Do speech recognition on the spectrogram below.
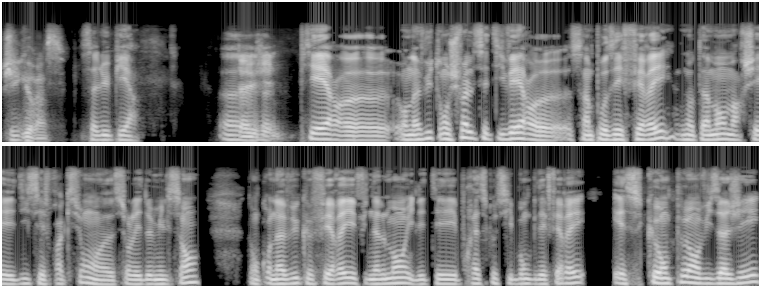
Gilles Gurins. Salut Pierre. Euh. Pierre, euh, on a vu ton cheval cet hiver euh, s'imposer Ferré, notamment marcher 10 et fractions sur les 2100. Donc on a vu que Ferré, finalement, il était presque aussi bon que des Ferrés. Est-ce qu'on peut envisager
